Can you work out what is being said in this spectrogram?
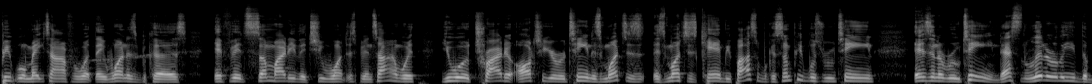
people make time for what they want is because if it's somebody that you want to spend time with, you will try to alter your routine as much as as much as can be possible. Because some people's routine isn't a routine. That's literally the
